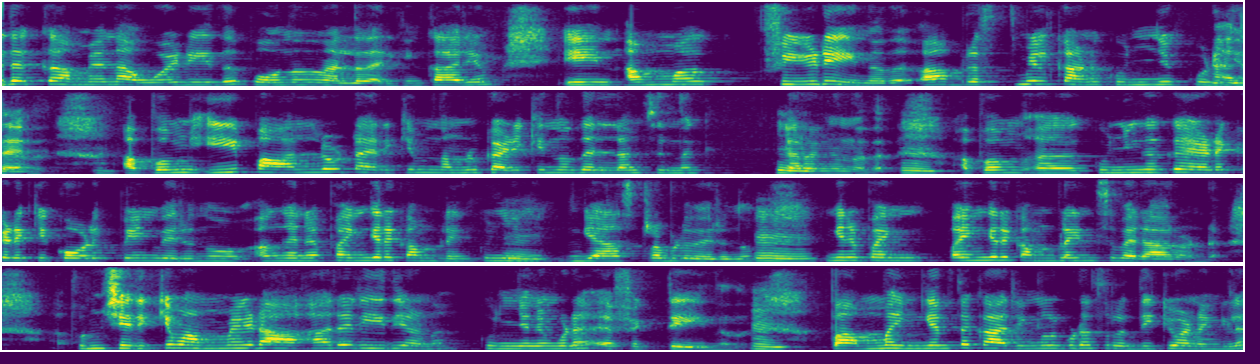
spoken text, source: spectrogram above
ഇതൊക്കെ അമ്മയൊന്ന് അവോയ്ഡ് ചെയ്ത് പോകുന്നത് നല്ലതായിരിക്കും. കാര്യം ഈ അമ്മ ഫീഡ് ചെയ്യുന്നത് ആ ബ്രസ്റ്റ് മിൽക്കാണ് കുഞ്ഞ് കുടിക്കുന്നത്. അപ്പം ഈ പാലിലോട്ടായിരിക്കും നമ്മൾ കഴിക്കുന്നതെല്ലാം ചെന്ന് ഇറങ്ങുന്നത്. അപ്പം കുഞ്ഞുങ്ങൾക്ക് ഇടയ്ക്കിടയ്ക്ക് കോളിക് പെയിൻ വരുന്നു. അങ്ങനെ ഭയങ്കര കംപ്ലൈന്റ് കുഞ്ഞിന് ഗ്യാസ് ട്രബിൾ വരുന്നു. ഇങ്ങനെ ഭയങ്കര കംപ്ലൈന്റ്സ് വരാറുണ്ട്. അപ്പം ശരിക്കും അമ്മയുടെ ആഹാര രീതിയാണ് കുഞ്ഞിനും കൂടെ എഫക്ട് ചെയ്യുന്നത്. അപ്പൊ അമ്മ ഇങ്ങനത്തെ കാര്യങ്ങൾ കൂടെ ശ്രദ്ധിക്കുവാണെങ്കിൽ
